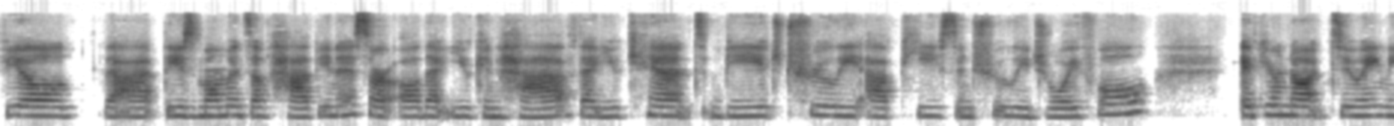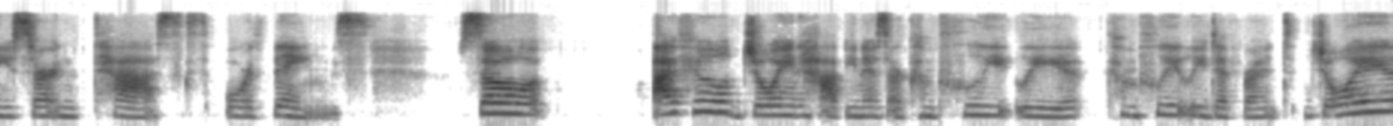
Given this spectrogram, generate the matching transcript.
feel that these moments of happiness are all that you can have, that you can't be truly at peace and truly joyful if you're not doing these certain tasks or things. So I feel joy and happiness are completely, completely different. Joy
